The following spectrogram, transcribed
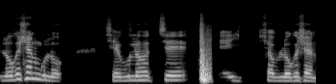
লোকেশনগুলো সেগুলো হচ্ছে এই সব লোকেশন।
